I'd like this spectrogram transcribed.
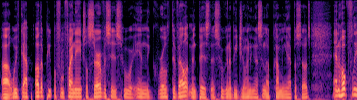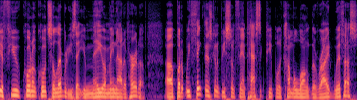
Uh, we've got other people from financial services who are in the growth development business who are going to be joining us in upcoming episodes, and hopefully a few quote unquote celebrities that you may or may not have heard of. Uh, but we think there's going to be some fantastic people to come along the ride with us.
